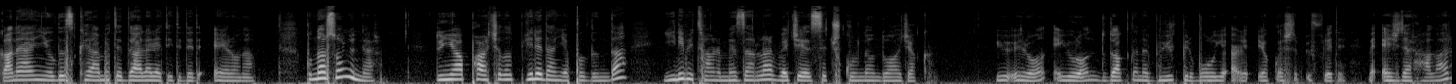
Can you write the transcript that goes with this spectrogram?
Ganayan yıldız kıyamete dalalet idi dedi Aeron'a. Bunlar son günler. Dünya parçalanıp yeniden yapıldığında yeni bir tanrı mezarlar ve ceset çukurundan doğacak. Euron, Euron dudaklarına büyük bir boru yaklaştırıp üfledi ve ejderhalar,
